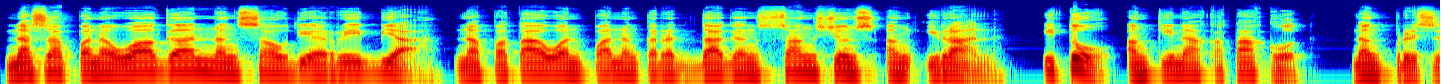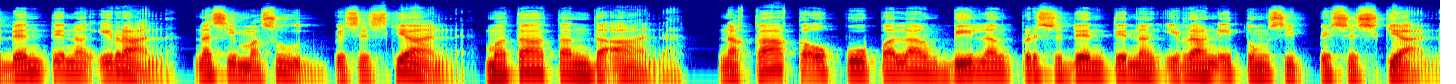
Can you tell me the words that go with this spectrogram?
na sa panawagan ng Saudi Arabia na patawan pa ng karagdagang sanctions ang Iran, ito ang kinakatakot ng presidente ng Iran na si Masoud Pezeshkian. Matatandaan, nakakaupo pa lang bilang presidente ng Iran itong si Pezeshkian.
